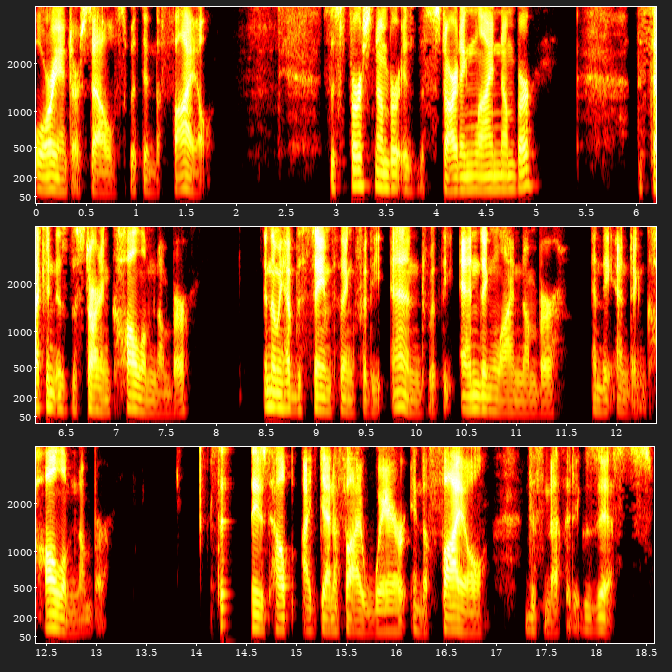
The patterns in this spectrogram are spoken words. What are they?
orient ourselves within the file. So this first number is the starting line number. The second is the starting column number. And then we have the same thing for the end with the ending line number and the ending column number. So they just help identify where in the file this method exists.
